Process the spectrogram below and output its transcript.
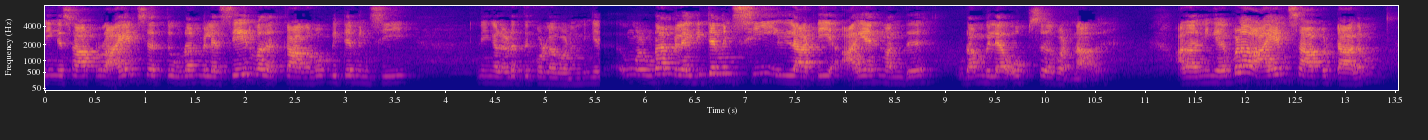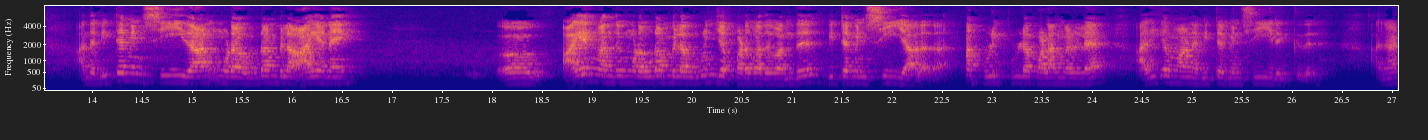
நீங்கள் சாப்பிட்ற அயன் சத்து உடம்பில் சேர்வதற்காகவும் விட்டமின் சி நீங்கள் எடுத்துக்கொள்ள வேணும். நீங்கள் உங்கள் உடம்பில் விட்டமின் சி இல்லாட்டி அயன் வந்து உடம்பில் ஒப்சர்வ் பண்ணாது. அதாவது நீங்கள் எவ்வளோ அயன் சாப்பிட்டாலும் அந்த விட்டமின் சி தான் உங்களோட உடம்பில் அயனை அயன் வந்து உங்களோட உடம்புல உறிஞ்சப்படுவது வந்து விட்டமின் சியால தான் புளிப்புள்ள பழங்களில் அதிகமான விட்டமின் சி இருக்குது. அதனால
